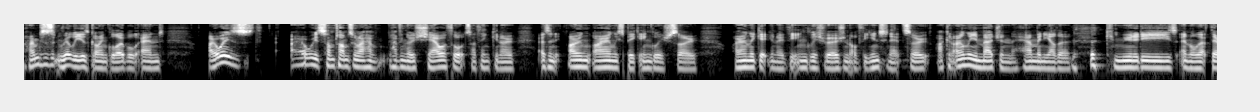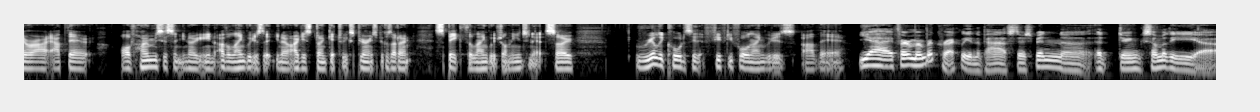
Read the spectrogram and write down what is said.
Home Assistant really is going global, and I always. I always sometimes when I have having those shower thoughts, I think you know, as an I only speak English, so I only get you know the English version of the internet. So I can only imagine how many other communities and all that there are out there of Home Assistant, you know, in other languages that, you know, I just don't get to experience because I don't speak the language on the internet. So really cool to see that 54 languages are there. Yeah, if I remember correctly, in the past, there's been uh, during some of the uh,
